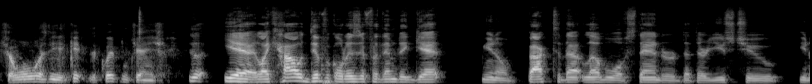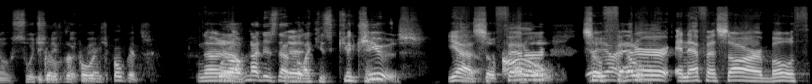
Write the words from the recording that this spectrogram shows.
So what was the equipment change? Yeah, like how difficult is it for them to get, you know, back to that level of standard that they're used to, you know, switching Because of the four inch pockets. No, no, well, no. not just that, The- but like his cue the cues. Yeah, Yeah. So Fedor, Oh, so yeah, yeah, I know. Fedor and FSR both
